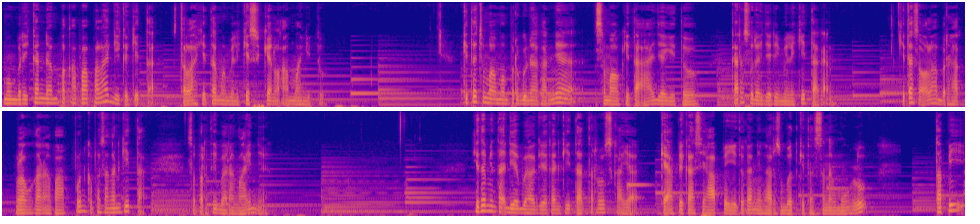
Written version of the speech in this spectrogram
memberikan dampak apa-apa lagi ke kita setelah kita memiliki sekian lama gitu. Kita cuma mempergunakannya semau kita aja gitu, karena sudah jadi milik kita kan. Kita seolah berhak melakukan apa pun ke pasangan kita, seperti barang lainnya. Kita minta dia bahagiakan kita terus kayak kayak aplikasi HP gitu kan yang harus buat kita senang mulu. Tapi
